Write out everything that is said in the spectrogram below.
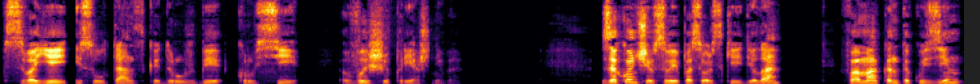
в своей и султанской дружбе к Руси выше прежнего. Закончив свои посольские дела, Фома Кантакузин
